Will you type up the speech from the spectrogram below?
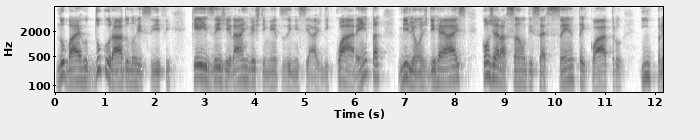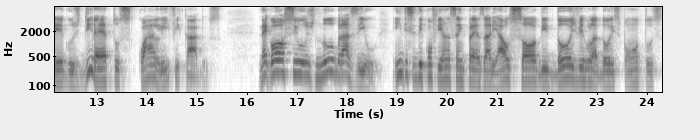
no bairro do Curado, no Recife, que exigirá investimentos iniciais de 40 milhões de reais, com geração de 64 empregos diretos qualificados. Negócios no Brasil. Índice de confiança empresarial sobe 2,2 pontos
